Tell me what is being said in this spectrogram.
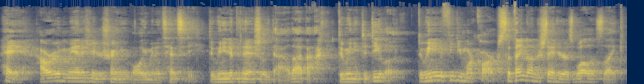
hey, how are we managing your training volume and intensity? Do we need to potentially dial that back? Do we need to deload? Do we need to feed you more carbs? The thing to understand here as well is like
